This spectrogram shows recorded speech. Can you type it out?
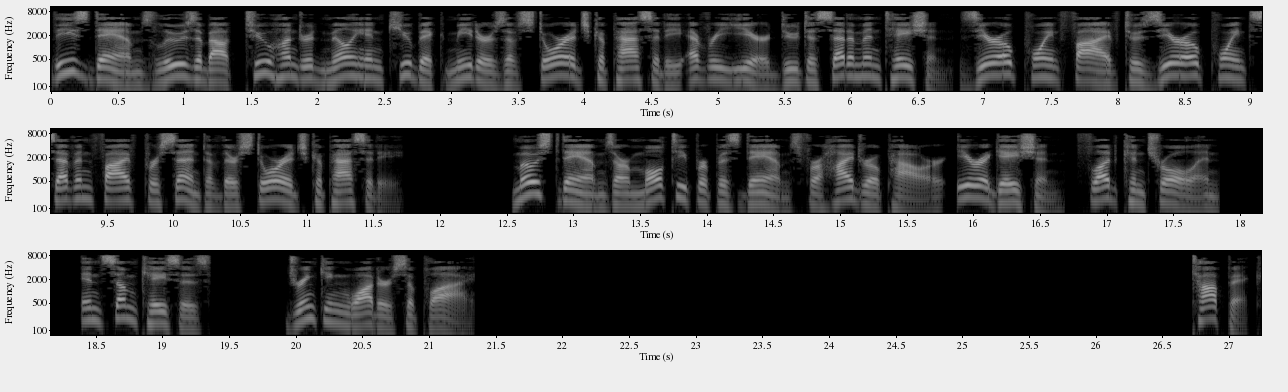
These dams lose about 200 million cubic meters of storage capacity every year due to sedimentation 0.5 to 0.75% of their storage capacity. Most dams are multipurpose dams for hydropower, irrigation, flood control and in some cases drinking water supply. Topic:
